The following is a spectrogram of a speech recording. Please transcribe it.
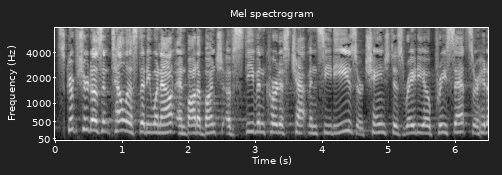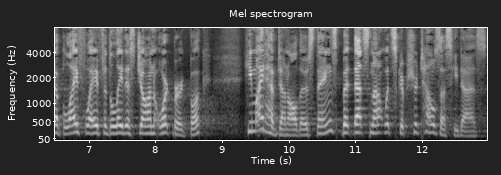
Scripture doesn't tell us that he went out and bought a bunch of Steven Curtis Chapman CDs or changed his radio presets or hit up Lifeway for the latest John Ortberg book. He might have done all those things, but that's not what Scripture tells us he does.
